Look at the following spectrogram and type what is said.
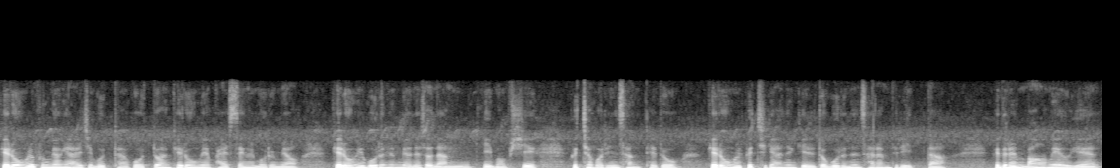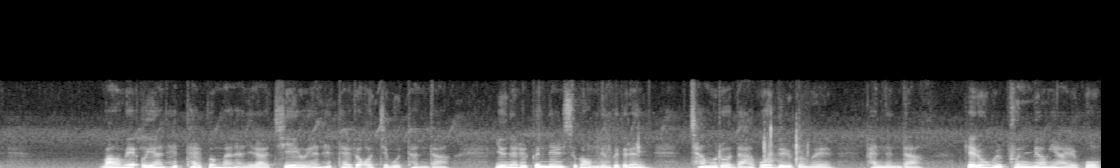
괴로움을 분명히 알지 못하고 또한 괴로움의 발생을 모르며 괴로움이 모르는 면에서 남김없이 그쳐버린 상태도 괴로움을 그치게 하는 길도 모르는 사람들이 있다. 그들은 마음에 의해 마음에 의한 해탈뿐만 아니라 지혜에 의한 해탈도 얻지 못한다. 윤회를 끝낼 수가 없는 그들은 참으로 나고 늙음을 받는다. 괴로움을 분명히 알고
